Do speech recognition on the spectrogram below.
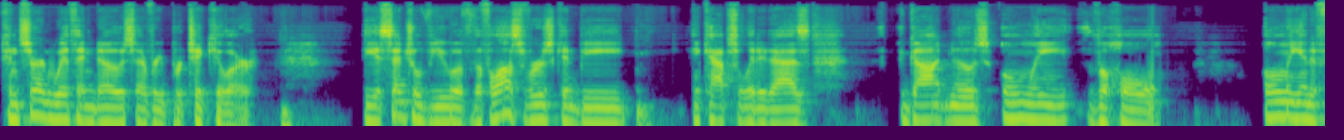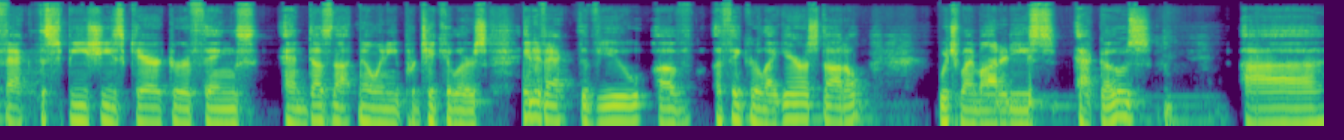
concerned with, and knows every particular. The essential view of the philosophers can be encapsulated as God knows only the whole, only in effect the species character of things, and does not know any particulars. In effect, the view of a thinker like Aristotle, which Maimonides echoes, uh,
